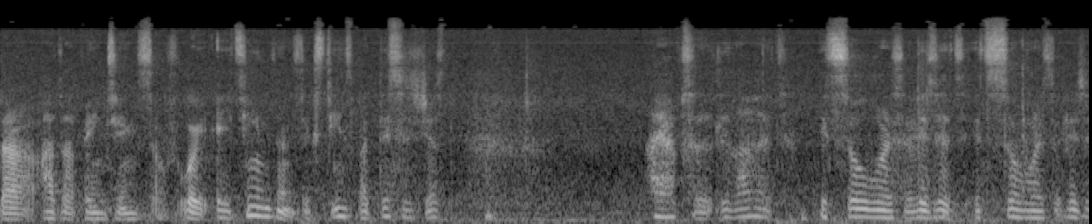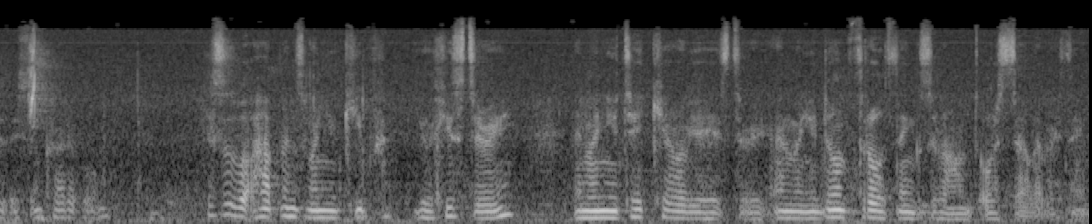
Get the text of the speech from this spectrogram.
There are other paintings of Louis XVIIIs and XVIs, but this is just I absolutely love it. It's so worth a visit. It's so worth a visit. It's incredible. This is what happens when you keep your history and when you take care of your history and when you don't throw things around or sell everything.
